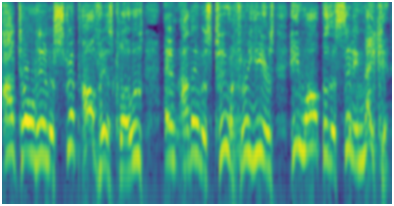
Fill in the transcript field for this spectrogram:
I told him to strip off his clothes, and I think it was two or three years, he walked through the city naked.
